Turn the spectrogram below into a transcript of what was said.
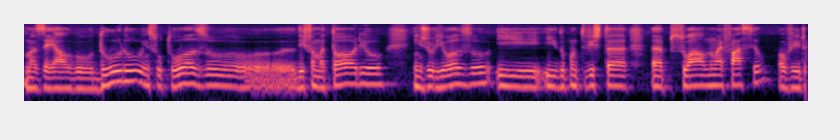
mas é algo duro, insultuoso, difamatório, injurioso e, e do ponto de vista uh, pessoal não é fácil ouvir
